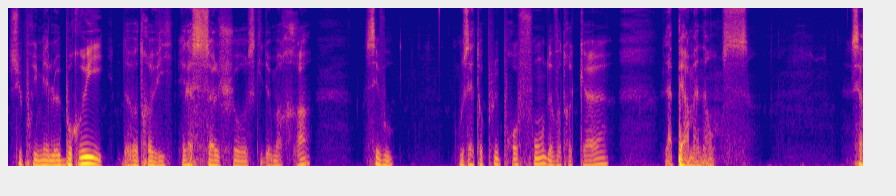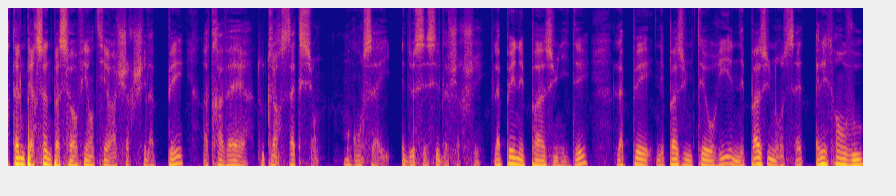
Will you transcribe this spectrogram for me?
Supprimez le bruit de votre vie, et la seule chose qui demeurera, c'est vous. Vous êtes au plus profond de votre cœur, la permanence. Certaines personnes passent leur vie entière à chercher la paix à travers toutes leurs actions. Mon conseil est de cesser de la chercher. La paix n'est pas une idée, la paix n'est pas une théorie, elle n'est pas une recette, elle est en vous,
